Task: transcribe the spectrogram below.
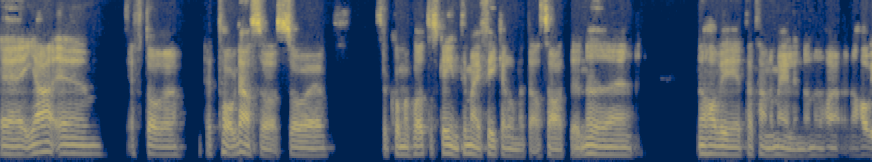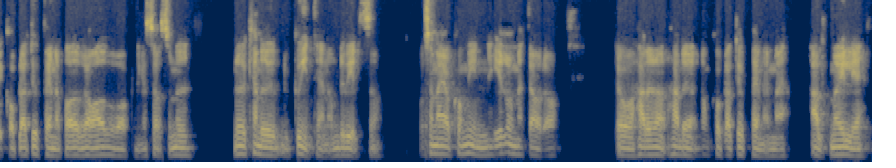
Eh, ja, eh, efter ett tag där så, så, eh, så kom en sköterska in till mig i fikarummet där och sa att eh, nu, nu har vi tagit hand om Elin och nu har, nu har vi kopplat upp henne på vår övervakning och så. Så nu, nu kan du gå in till henne om du vill. Så. Och så när jag kom in i rummet då, då, då hade, hade de kopplat upp henne med allt möjligt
